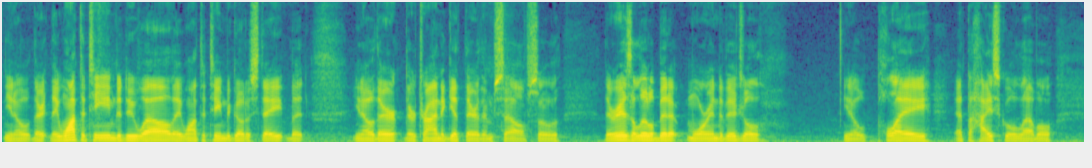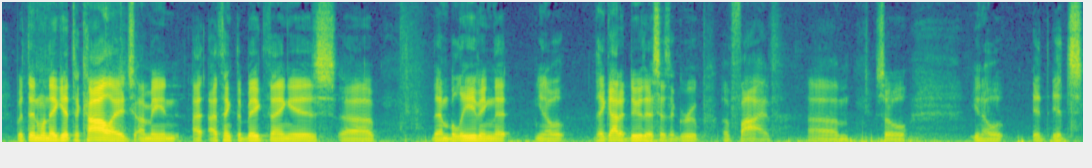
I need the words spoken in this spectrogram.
you know, they they want the team to do well. They want the team to go to state, but you know they're they're trying to get there themselves. So there is a little bit more individual, you know, play at the high school level. But then when they get to college, I mean, I, I think the big thing is uh, them believing that you know they got to do this as a group of five. Um, so, you know, it, it's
